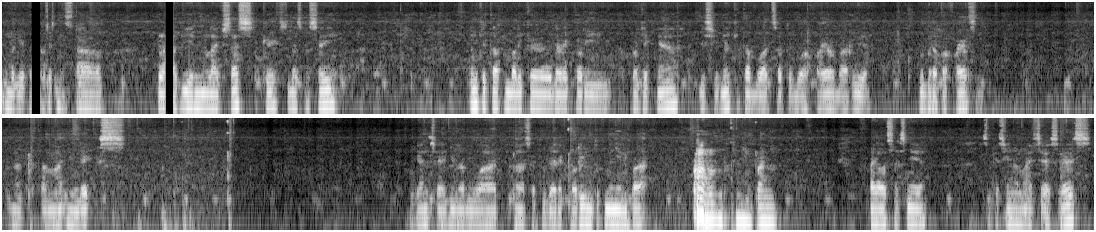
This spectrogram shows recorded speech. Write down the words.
Bagi proses install plugin LiveSAS, oke sudah selesai. Dan kita kembali ke directory projectnya. Di sini kita buat satu buah file baru ya, beberapa file sih. Nah, pertama index kemudian saya juga buat uh, satu directory untuk menyimpan menyimpan file SAS-nya ya. Kasih nama SCSS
